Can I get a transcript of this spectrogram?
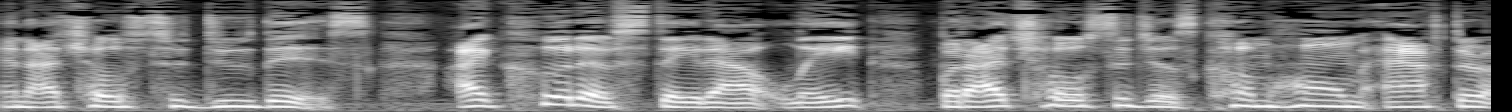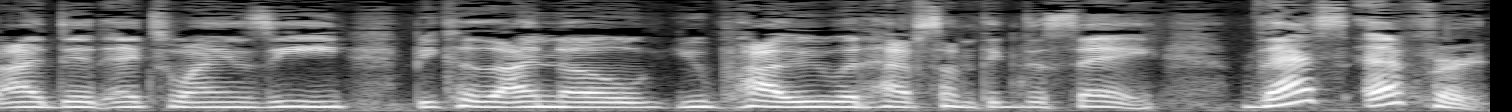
and I chose to do this. I could have stayed out late, but I chose to just come home after I did X, Y, and Z because I know you probably would have something to say. That's effort.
